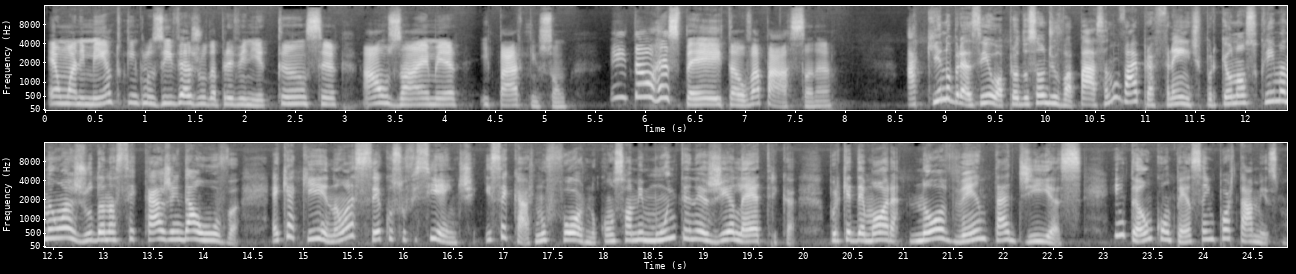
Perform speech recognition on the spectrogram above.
É um alimento que, inclusive, ajuda a prevenir câncer, Alzheimer e Parkinson. Então, respeita, a uva passa, né? Aqui no Brasil, a produção de uva passa não vai para frente porque o nosso clima não ajuda na secagem da uva. É que aqui não é seco o suficiente e secar no forno consome muita energia elétrica, porque demora 90 dias. Então compensa importar mesmo.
